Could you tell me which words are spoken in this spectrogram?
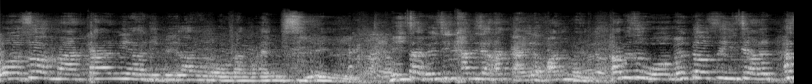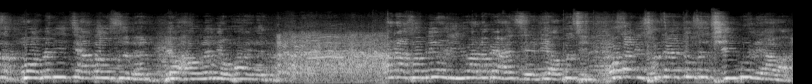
我说马干呀，你别让我当 MCA，你再回去看一下他改的版本，他们是我们都是一家人，他说我们一家都是人，有好人有坏人。啊，他说 没有礼貌，那边还写了不起。我说你从这都是起不了了。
